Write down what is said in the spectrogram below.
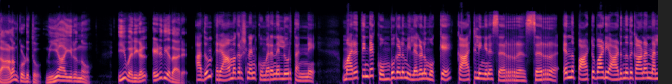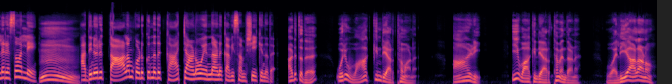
താളം കൊടുത്തു നീയായിരുന്നോ ഈ വരികൾ എഴുതിയതാര്? അതും രാമകൃഷ്ണൻ കുമരനെല്ലൂർ തന്നെ. മരത്തിന്റെ കൊമ്പുകളും ഇലകളുമൊക്കെ കാറ്റിലിങ്ങനെ സെറ് സെറ് എന്ന് പാട്ടുപാടി ആടുന്നത് കാണാൻ നല്ല രസമല്ലേ. അതിനൊരു താളം കൊടുക്കുന്നത് കാറ്റാണോ എന്നാണ് കവി സംശയിക്കുന്നത്. അടുത്തത് ഒരു വാക്കിന്റെ അർത്ഥമാണ്. ആഴി. ഈ വാക്കിന്റെ അർത്ഥം എന്താണ്? വലിയ ആളാണോ?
